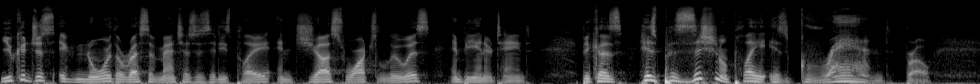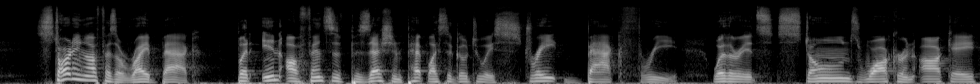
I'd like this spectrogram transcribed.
you could just ignore the rest of Manchester City's play and just watch Lewis and be entertained. Because his positional play is grand, bro. Starting off as a right back, but in offensive possession, Pep likes to go to a straight back three. Whether it's Stones, Walker, and Ake,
